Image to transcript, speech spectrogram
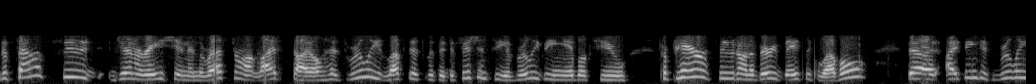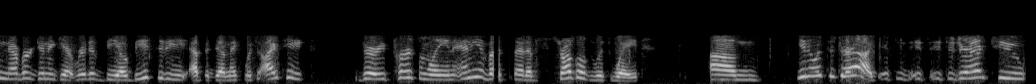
the fast food generation and the restaurant lifestyle has really left us with a deficiency of really being able to prepare food on a very basic level that I think is really never going to get rid of the obesity epidemic, which I take very personally. And any of us that have struggled with weight, um, you know, it's a drag. It's it's, it's a drag to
